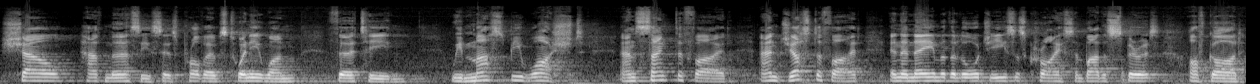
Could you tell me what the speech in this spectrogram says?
shall have mercy, says Proverbs 21 13. We must be washed and sanctified and justified in the name of the Lord Jesus Christ and by the Spirit of God,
